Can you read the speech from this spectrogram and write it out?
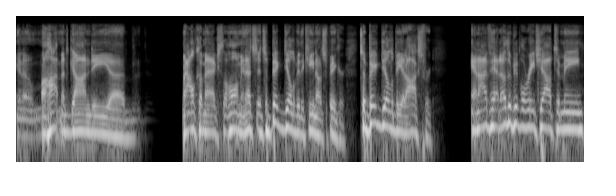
You know, Mahatma Gandhi, uh, Malcolm X, the whole. I mean, that's it's a big deal to be the keynote speaker. It's a big deal to be at Oxford. And I've had other people reach out to me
